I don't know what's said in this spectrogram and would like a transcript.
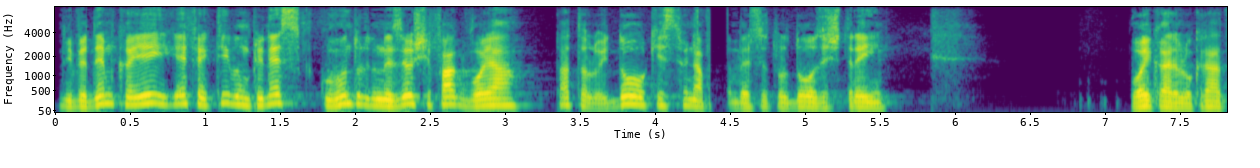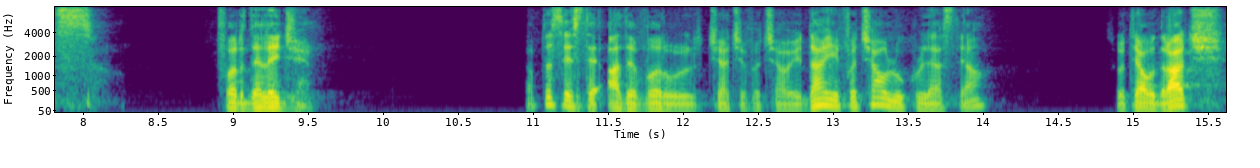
îi vedem că ei efectiv împlinesc cuvântul lui Dumnezeu și fac voia Tatălui. Două chestiuni în versetul 23. Voi care lucrați fără de lege. Fapt, ăsta este adevărul ceea ce făceau ei. Da, ei făceau lucrurile astea, scoteau dragi,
